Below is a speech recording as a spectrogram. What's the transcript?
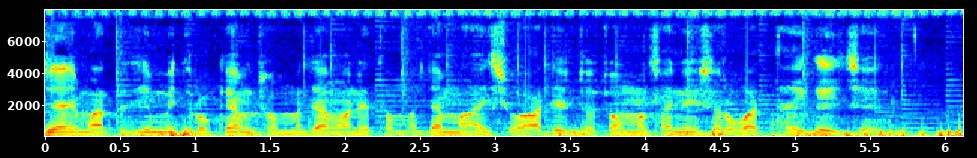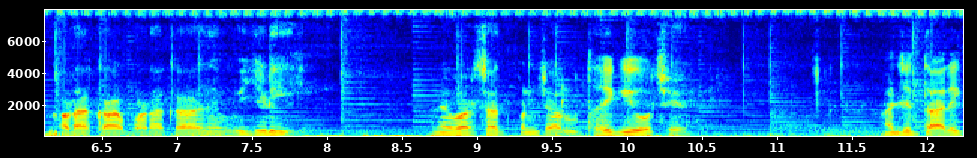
જય માતાજી મિત્રો, કેમ છો? મજામાં ને? તો મજામાં આવીશું. આજે તો ચોમાસાની શરૂઆત થઈ ગઈ છે. કડાકા, ભડાકા અને વીજળી અને વરસાદ પણ ચાલુ થઈ ગયો છે. આજે તારીખ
